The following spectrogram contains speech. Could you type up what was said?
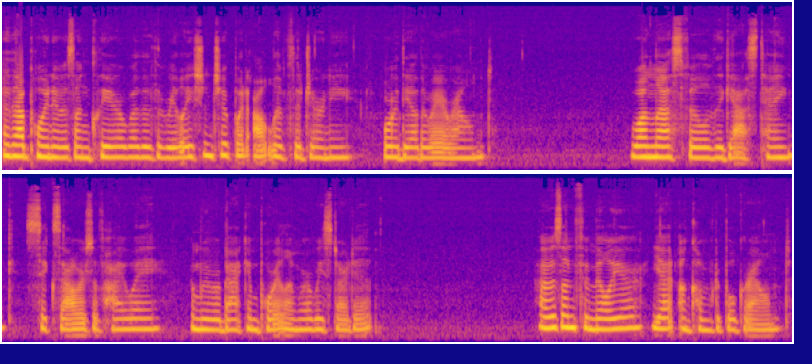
At that point, it was unclear whether the relationship would outlive the journey or the other way around. One last fill of the gas tank, six hours of highway, and we were back in Portland where we started. I was unfamiliar yet uncomfortable ground.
